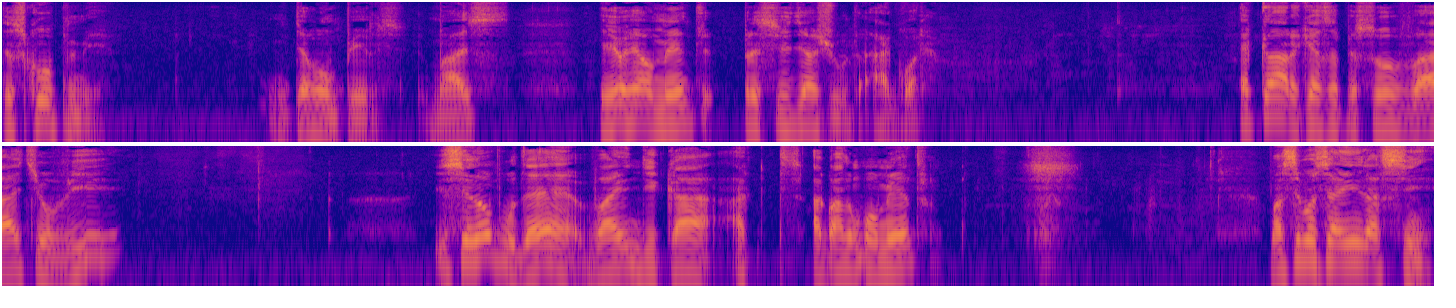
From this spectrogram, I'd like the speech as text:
desculpe-me interrompê-los, mas eu realmente preciso de ajuda agora. É claro que essa pessoa vai te ouvir e se não puder, vai indicar, aguarda um momento. Mas se você ainda assim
